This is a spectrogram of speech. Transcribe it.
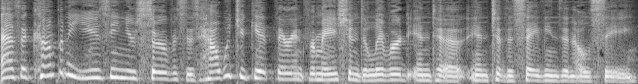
as a company using your services, how would you get their information delivered into into the savings in OC?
